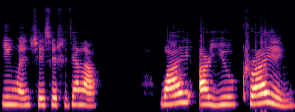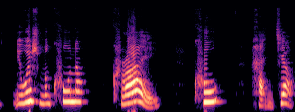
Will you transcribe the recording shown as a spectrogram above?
英文学习时间啦。Why are you crying？你为什么哭呢？Cry，哭，喊叫。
